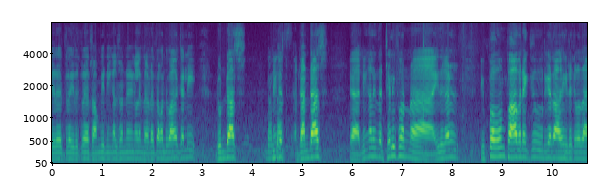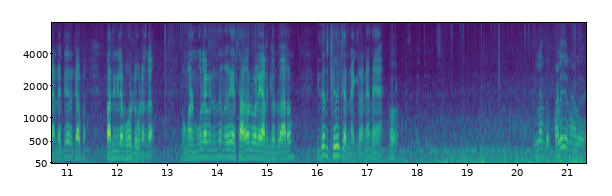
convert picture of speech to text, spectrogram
இடத்துல இருக்கிற தம்பி நீங்கள் சொன்னீங்கள் இந்த இடத்த வந்து பார்க்க சொல்லி டுண்டாஸ். நீங்கள் டண்டாஸ். நீங்கள் இந்த டெலிஃபோன் இதுகள் இப்போவும் பாவனைக்கு உரியதாக இருக்கிறதா என்னது இருக்க ப- பதிவில் போட்டு விடுங்க. உங்கள் மூலமிருந்து நிறைய தகவல்களை அறிஞ்சு கொண்டு வரோம். இது ஒரு சேர்ச் நினைக்கிறேன். என்ன. எல்லாம் இந்த பழைய நாள்.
